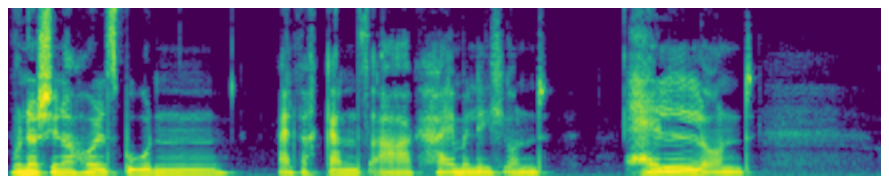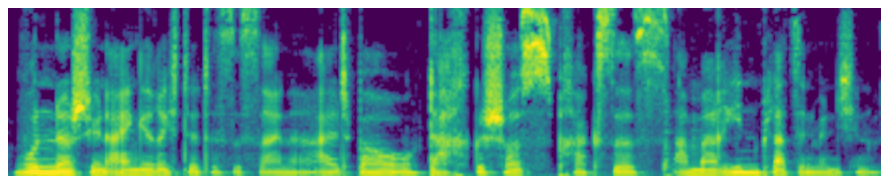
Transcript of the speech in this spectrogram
Wunderschöner Holzboden, einfach ganz arg heimelig und hell und wunderschön eingerichtet. Es ist eine Altbau-Dachgeschosspraxis am Marienplatz in München.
